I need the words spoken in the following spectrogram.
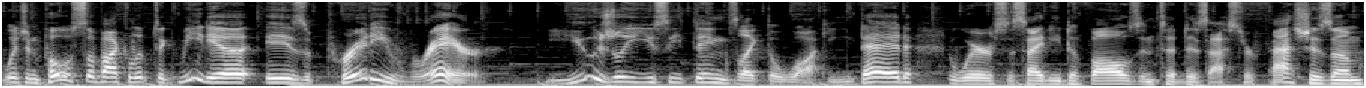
which in post-apocalyptic media is pretty rare. Usually you see things like The Walking Dead, where society devolves into disaster fascism,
